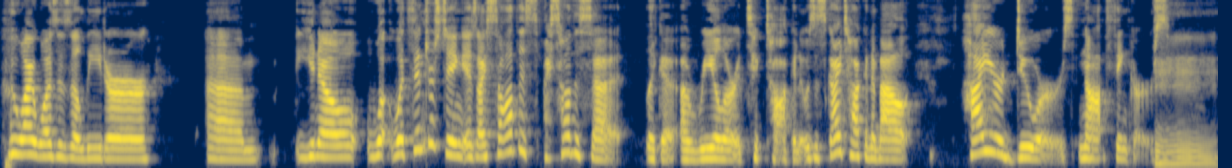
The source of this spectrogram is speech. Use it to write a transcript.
who I was as a leader. Um, you know, what, what's interesting is I saw this, I saw this, uh, like a, a reel or a TikTok, and it was this guy talking about hire doers, not thinkers. Mm.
